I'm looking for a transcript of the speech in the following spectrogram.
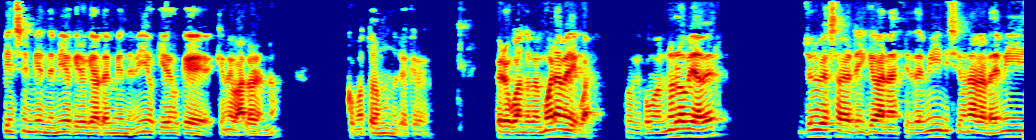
piensen bien de mí o quiero que hablen bien de mí o quiero que, que me valoren, ¿no? Como todo el mundo, yo creo. Pero cuando me muera me da igual, porque como no lo voy a ver, yo no voy a saber ni qué van a decir de mí, ni si van a hablar de mí,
